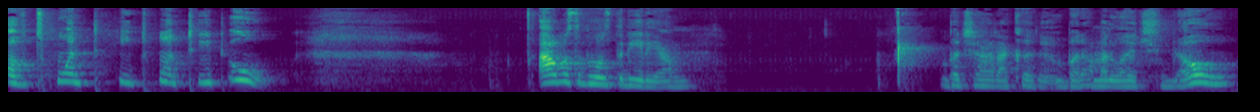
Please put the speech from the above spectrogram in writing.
of 2022. I was supposed to be there. But child, I couldn't. But I'm gonna let you know.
